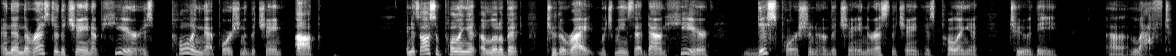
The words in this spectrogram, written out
And then the rest of the chain up here is pulling that portion of the chain up. And it's also pulling it a little bit to the right, which means that down here, this portion of the chain, the rest of the chain is pulling it to the uh, left.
